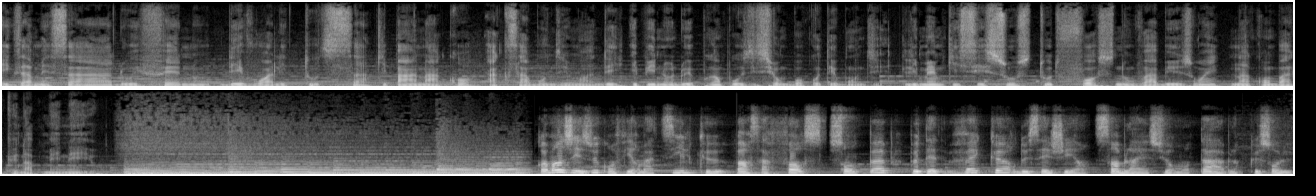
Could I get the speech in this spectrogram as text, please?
Examen sa dwe fe nou devwale tout sa ki pa an akor ak sa bon Diyo mande. Epi nou dwe pren posisyon bo kote bon Diyo. Li menm ki se sous tout fos nou va bezwen nan komba ke nap mene yo. Comment Jésus confirma-t-il que, par sa force, son peuple peut être vainqueur de ces géants, semblant insurmontables, que sont le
